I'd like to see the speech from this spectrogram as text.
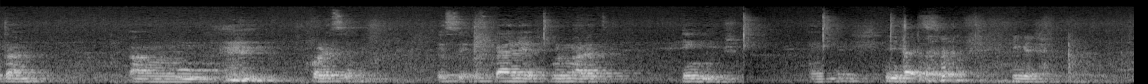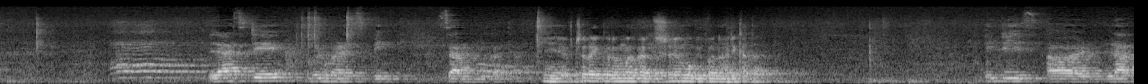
return um, policy is inspired Bulmarat English. English. Yes. English. Last day Gurmarat speak some Harikata. Wczoraj Guru Maharaj mówił Pan Harikata. It is our luck.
